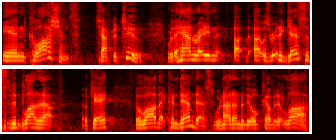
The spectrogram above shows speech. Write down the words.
in Colossians chapter 2, where the handwriting uh, that was written against us has been blotted out, okay? The law that condemned us. We're not under the old covenant law.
